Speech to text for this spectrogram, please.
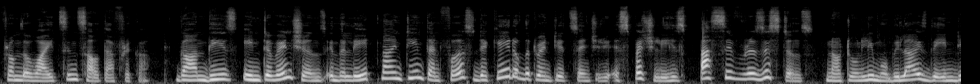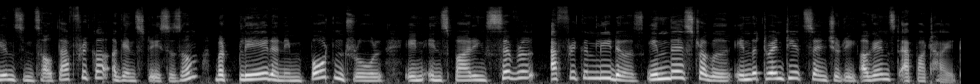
from the whites in South Africa. Gandhi's interventions in the late 19th and first decade of the 20th century, especially his passive resistance, not only mobilized the Indians in South Africa against racism, but played an important role in inspiring several African leaders in their struggle in the 20th century against apartheid.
